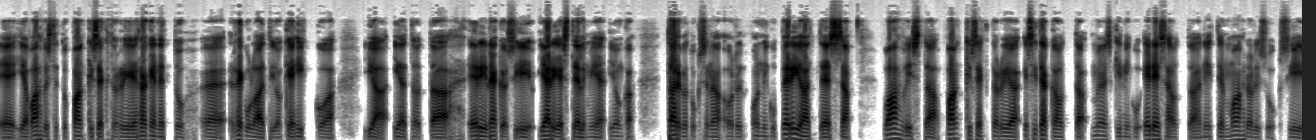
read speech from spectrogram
e, ja vahvistettu pankkisektoria, rakennettu regulaatiokehikkoa ja, ja tota, erinäköisiä järjestelmiä, jonka tarkoituksena on, on niin kuin periaatteessa vahvistaa pankkisektoria ja sitä kautta myöskin niin kuin edesauttaa niiden mahdollisuuksia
